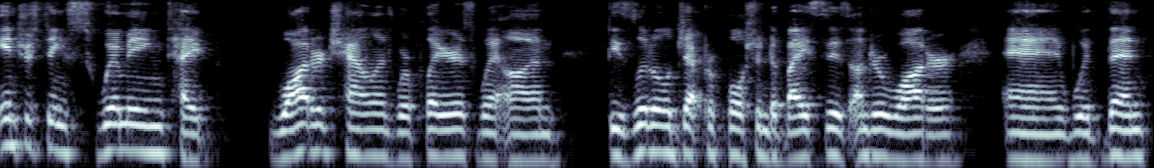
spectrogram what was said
interesting swimming type water challenge where players went on these little jet propulsion devices underwater and would then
